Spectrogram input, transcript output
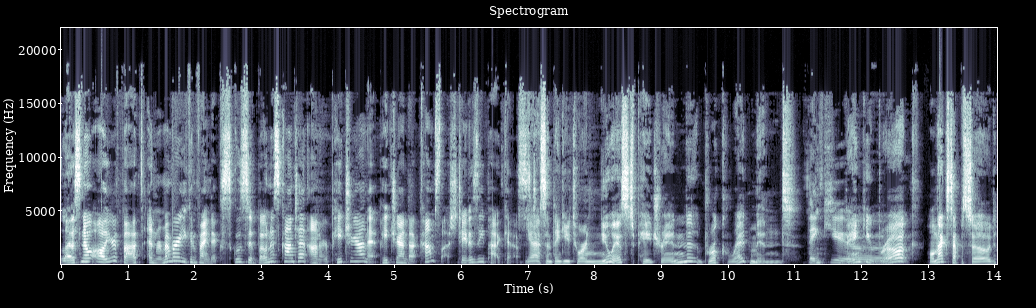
Let us know all your thoughts, and remember, you can find exclusive bonus content on our Patreon at patreon.com slash Tay to Z Podcast. Yes, and thank you to our newest patron, Brooke Redmond. Thank you. Thank you, Brooke. Well, next episode,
